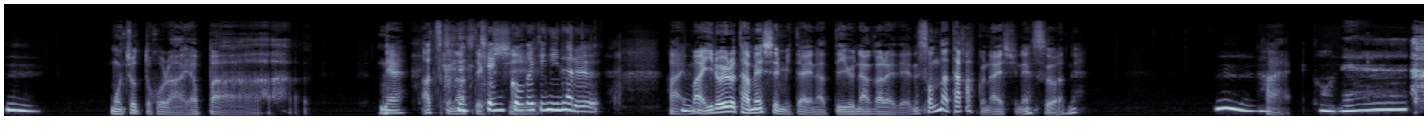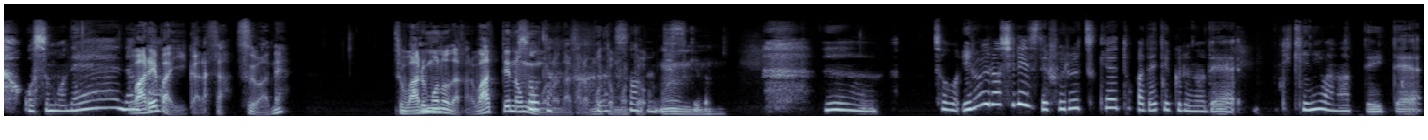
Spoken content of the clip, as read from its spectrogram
うん。もうちょっとほら、やっぱ、ね、暑くなっていく健し、康が気になる。はい。うんまあ、いろいろ試してみたいなっていう流れで、ね、そんな高くないしね、酢はね。うん。はい。そうね。お酢もね、割ればいいからさ、酢はね。そう割るものだから、割って飲むものだから、もともと。そうなん。そう、いろいろシリーズでフルーツ系とか出てくるので、気にはなっていて。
